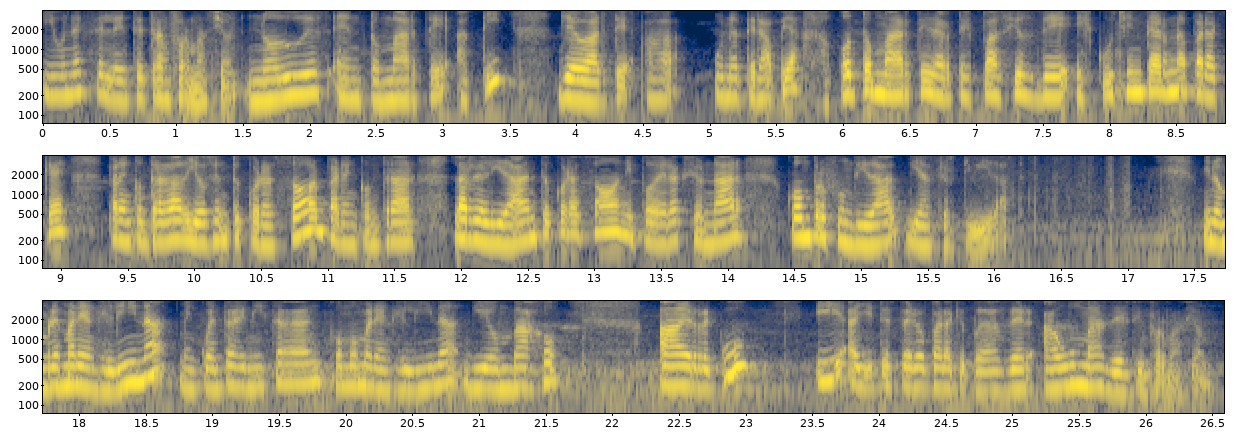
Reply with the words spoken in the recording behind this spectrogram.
y una excelente transformación. No dudes en tomarte a ti, llevarte a una terapia o tomarte y darte espacios de escucha interna. ¿Para qué? Para encontrar a Dios en tu corazón, para encontrar la realidad en tu corazón y poder accionar con profundidad y asertividad. Mi nombre es María Angelina, me encuentras en Instagram como María Angelina-ARQ y allí te espero para que puedas ver aún más de esta información.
